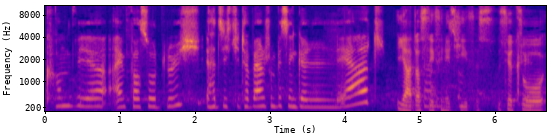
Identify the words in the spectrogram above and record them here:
Kommen wir einfach so durch? Hat sich die Taverne schon ein bisschen geleert? Ja, das Ja, definitiv. Es ist jetzt so,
